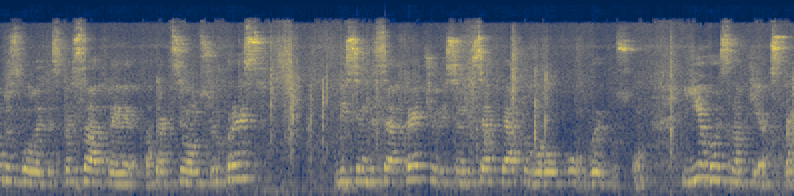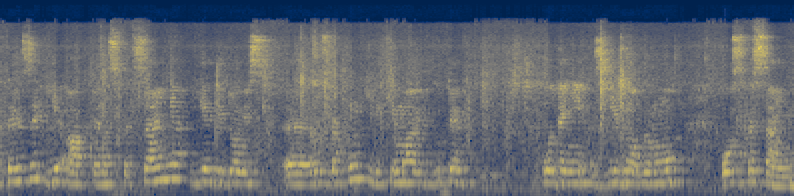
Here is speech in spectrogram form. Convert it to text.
дозволити списати атракціон сюрприз 83-85 року випуску. Є висновки експертизи, є акти на списання, є відомість е, розрахунків, які мають бути подані згідно вимог по списанню.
